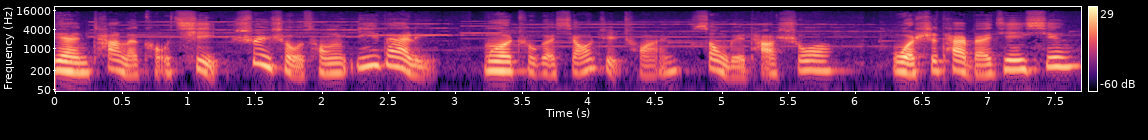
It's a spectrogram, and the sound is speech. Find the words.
便叹了口气，顺手从衣袋里摸出个小纸船，送给他说：“我是太白金星，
